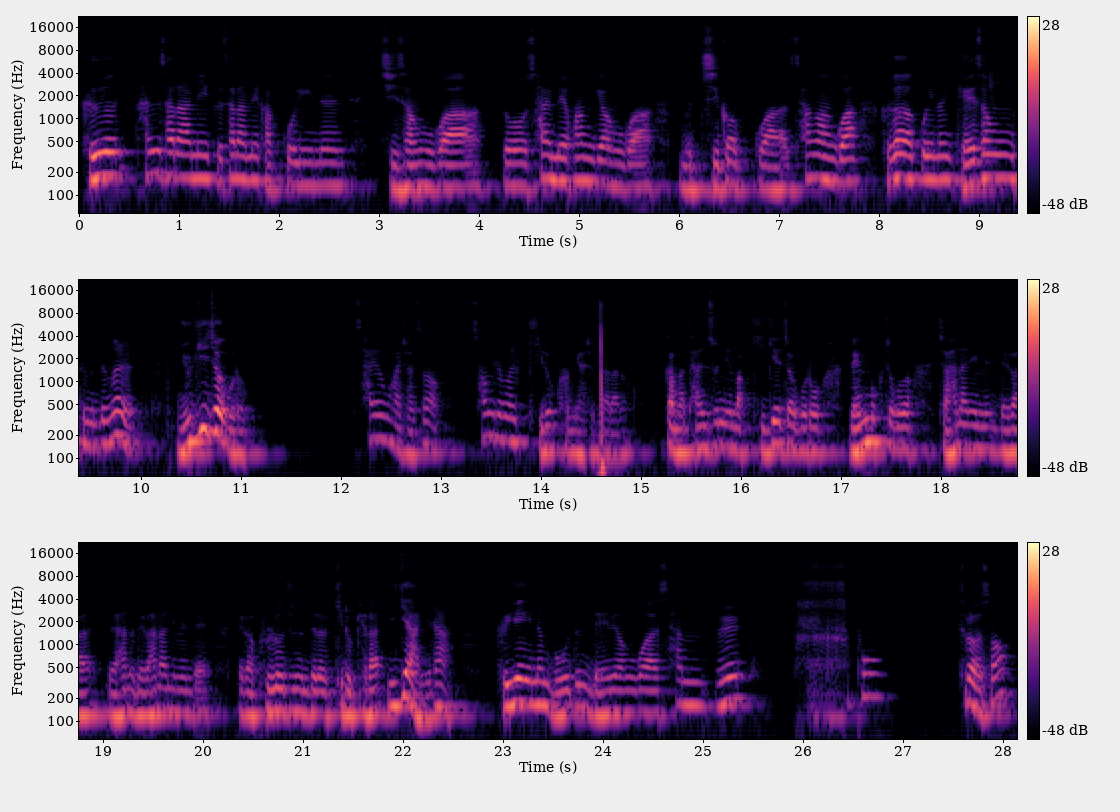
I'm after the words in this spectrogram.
그 한 사람이 그 사람이 갖고 있는 지성과 또 삶의 환경과 뭐 직업과 상황과 그가 갖고 있는 개성 등등을 유기적으로 사용하셔서 성경을 기록하게 하셨다라는 거예요. 그러니까 막 단순히 막 기계적으로 맹목적으로 자 하나님 내가 내 하나 내가 하나님인데 내가 불러주는 대로 기록해라 이게 아니라 그에 있는 모든 내면과 삶을 다 통틀어서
